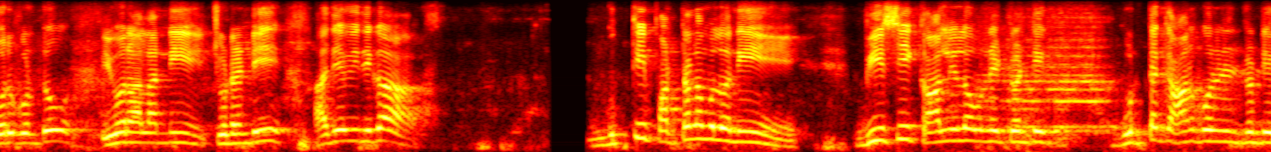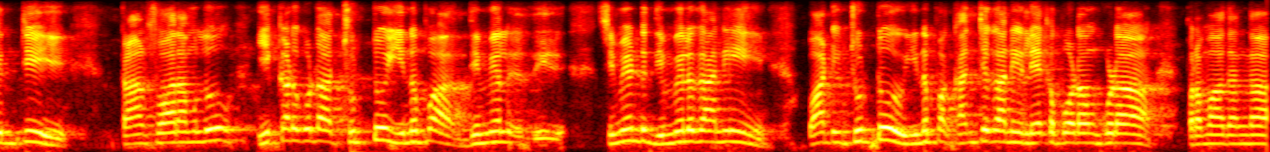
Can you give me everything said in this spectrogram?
కోరుకుంటూ వివరాలన్నీ చూడండి. అదేవిధంగా గుత్తి పట్టణంలోని బీసీ కాలనీలో ఉన్నటువంటి గుట్టకి ఆనుకున్నటువంటి ట్రాన్స్ఫారములు ఇక్కడ కూడా చుట్టూ ఇనుప దిమ్మెలు సిమెంట్ దిమ్మెలు కానీ వాటి చుట్టూ ఇనుప కంచె కానీ లేకపోవడం కూడా ప్రమాదంగా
